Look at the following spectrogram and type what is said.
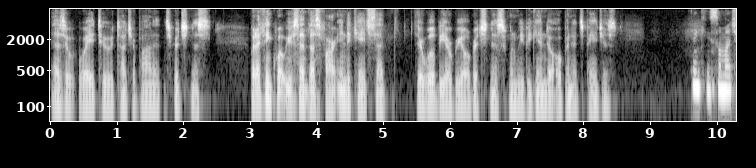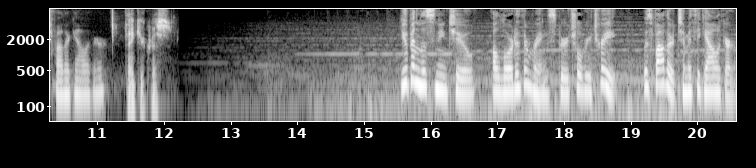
as a way to touch upon its richness. But I think what we've said thus far indicates that there will be a real richness when we begin to open its pages. Thank you so much, Father Gallagher. Thank you, Kris. You've been listening to A Lord of the Rings Spiritual Retreat with Father Timothy Gallagher.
